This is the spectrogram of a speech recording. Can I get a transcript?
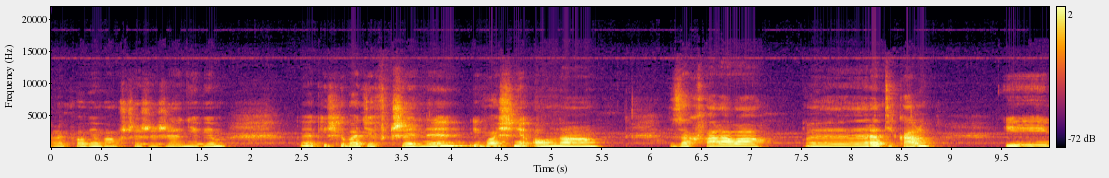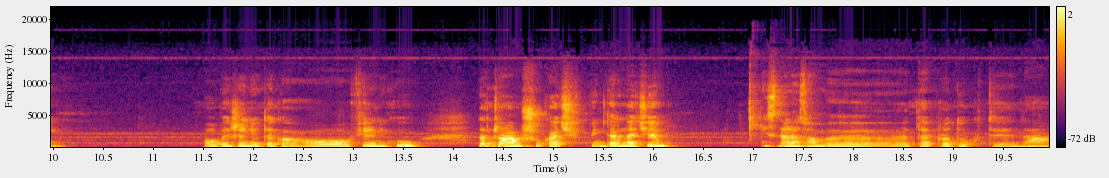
ale powiem Wam szczerze, że nie wiem, to jakieś chyba dziewczyny i właśnie ona zachwalała e, Radical i po obejrzeniu tego filmiku. Zaczęłam szukać w internecie i znalazłam e, te produkty na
